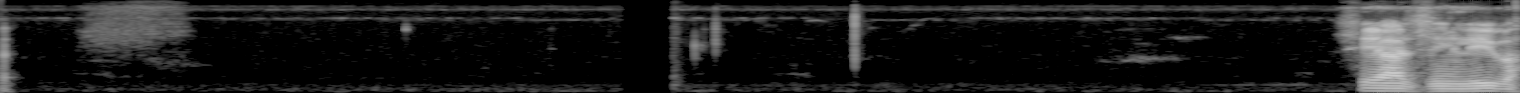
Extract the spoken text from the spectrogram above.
တဲ့ဆရာဇင်လေးပါ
